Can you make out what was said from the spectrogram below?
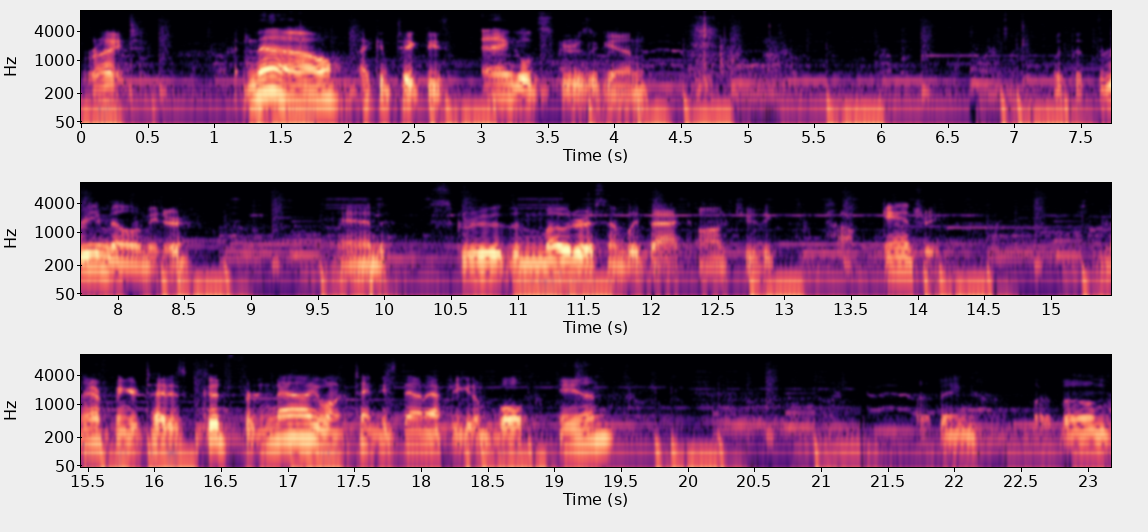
Right. Now I can take these angled screws again with the three millimeter and screw the motor assembly back onto the top gantry. There, finger tight is good for now. You want to tighten these down after you get them both in. Bada bing, bada boom.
